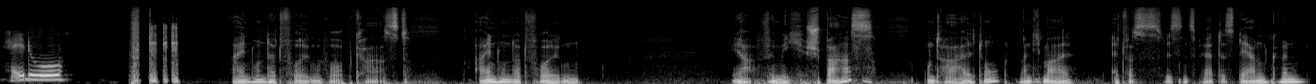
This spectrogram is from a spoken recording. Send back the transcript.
Hey du. 100 Folgen Warpcast. 100 Folgen. Ja, für mich Spaß, Unterhaltung, manchmal etwas Wissenswertes lernen können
